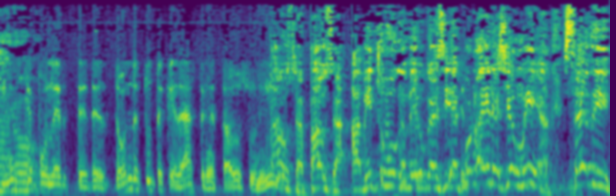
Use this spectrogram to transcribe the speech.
tú tienes que poner desde dónde tú te quedaste en Estados Unidos. Pausa, pausa. A mí tuvo un amigo que decía, es por la dirección mía, Cedi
